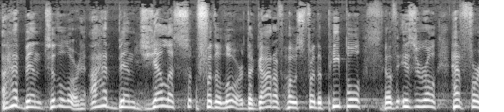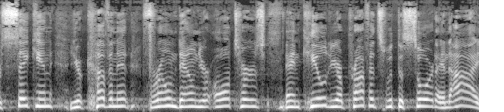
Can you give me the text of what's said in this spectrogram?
I have been to the Lord. I have been jealous for the Lord, the God of hosts, for the people of Israel have forsaken your covenant, thrown down your altars, and killed your prophets with the sword. And I,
